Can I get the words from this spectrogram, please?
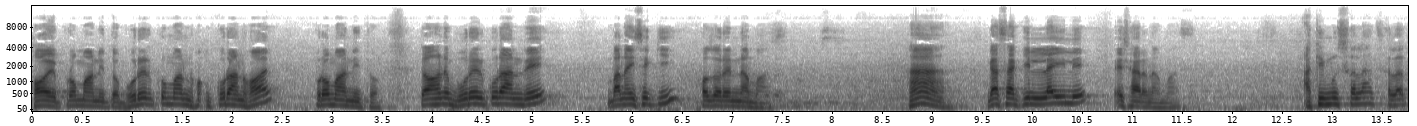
হয় প্রমাণিত। ভোরের কোরআন কোরআন হয় প্রমাণিত। তাহলে ভোরের কোরআন রে বানাইছে কি? ফজরের নামাজ। হ্যাঁ গাছা কিল্লাইলে সারা নামাজ। আকিমুস সালাদ সালাদ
